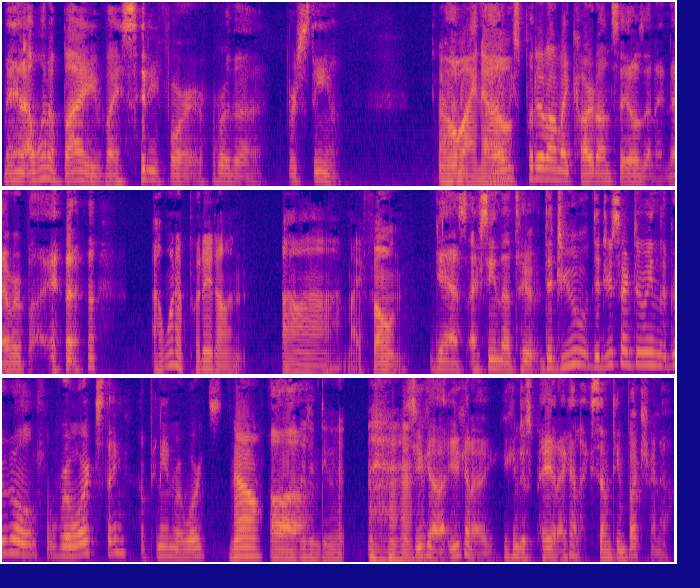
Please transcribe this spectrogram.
Man, I want to buy Vice City for for the for Steam. Oh, always- I I know. always put it on my card on sales, and I never buy it. I want to put it on uh, my phone. yes, I've seen that too. Did you did you start doing the Google rewards thing? Opinion rewards. No, Oh, I didn't do it. So you got you gotta you can just pay it. I got like seventeen bucks right now.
